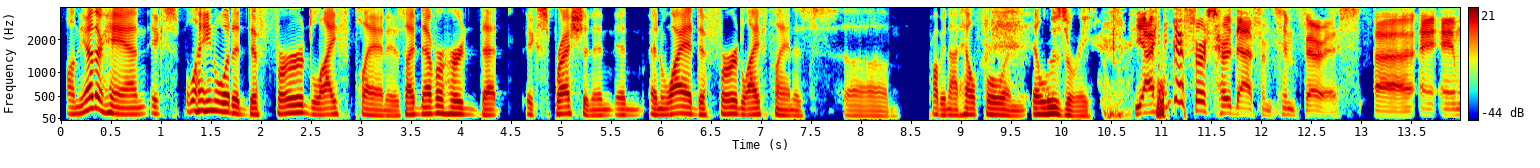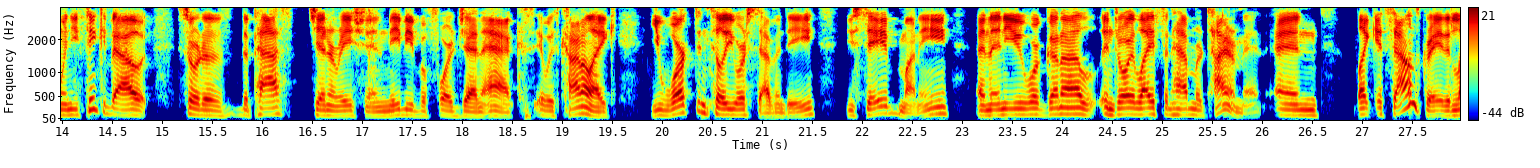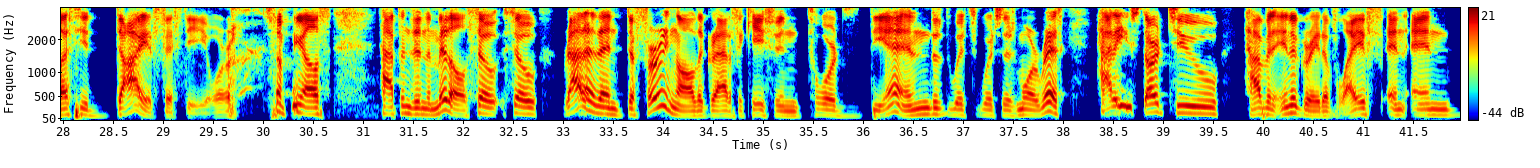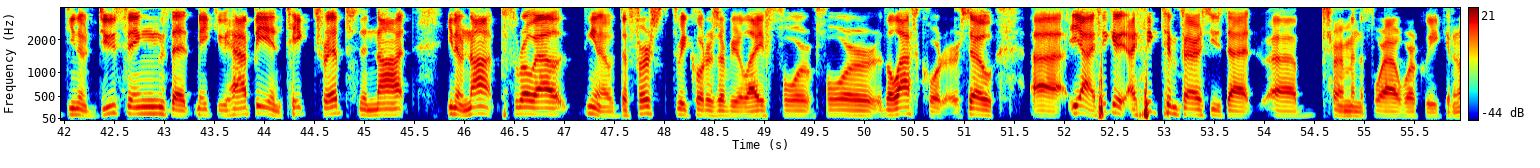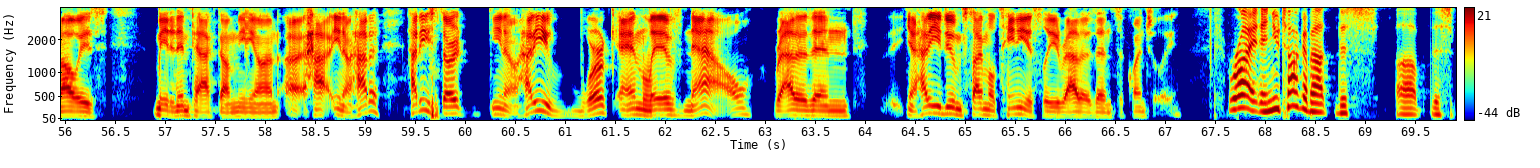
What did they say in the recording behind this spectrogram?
on the other hand, explain what a deferred life plan is. I'd never heard that expression, and and and why a deferred life plan is uh, probably not helpful and illusory. Yeah, I think I first heard that from Tim Ferriss. Uh, and, and, when you think about sort of the past generation, maybe before Gen X, it was kind of like you worked until you were 70, you saved money, and then you were going to enjoy life and have retirement. And like, it sounds great unless you die at 50 or something else happens in the middle. So so rather than deferring all the gratification towards the end, which which there's more risk, how do you start to have an integrative life and and you know do things that make you happy and take trips and not you know not throw out you know the first three quarters of your life for for the last quarter so uh, yeah i think i think tim ferriss used that uh, term in the four hour work week and it always made an impact on me on uh, how you know how to how do you start you know how do you work and live now rather than you know how do you do them simultaneously rather than sequentially right and you talk about this uh, this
